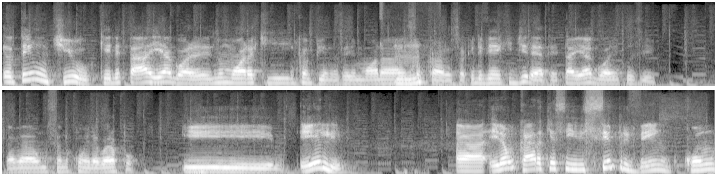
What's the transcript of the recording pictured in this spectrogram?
Eu tenho um tio que ele tá aí agora, ele não mora aqui em Campinas, ele mora em Uhum. São Carlos, só que ele vem aqui direto, ele tá aí agora, inclusive. Tava almoçando com ele agora há pouco. E ele. ah, ele é um cara que assim, ele sempre vem com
